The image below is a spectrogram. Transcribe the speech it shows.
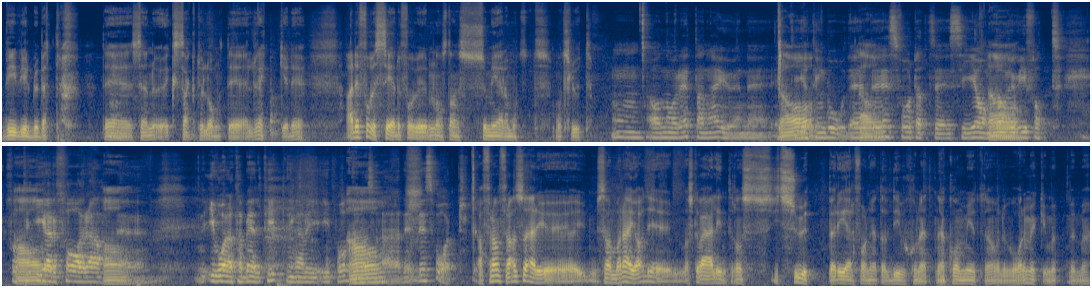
vi vill bli bättre. Det, mm. Sen exakt hur långt det räcker, det, ja, det får vi se. Det får vi någonstans summera mot, mot slut. Mm, ja, Norrettan är ju en, ett ja, getingbo. Det, ja. det är svårt att eh, säga om. Ja. Då har vi fått, fått ja. erfara. Ja. Eh, i våra tabelltippningar i, i podden ja. och sådär. Det, det, är svårt. Ja, framförallt så är det ju samma där. Jag hade, man ska vara ärlig, inte någon supererfarenhet av division 1 när jag kom hit. Det varit mycket med, med,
